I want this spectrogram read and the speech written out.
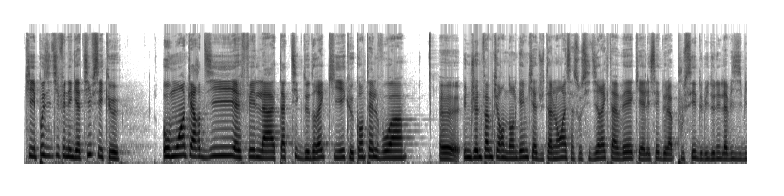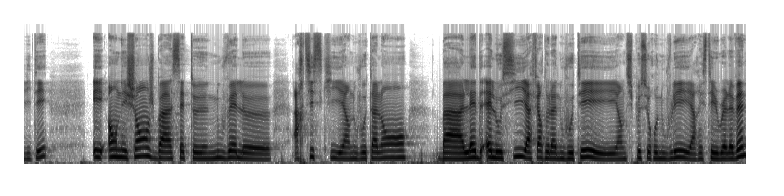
qui est positif et négatif, c'est que au moins Cardi, elle fait la tactique de Drake qui est que quand elle voit euh, une jeune femme qui rentre dans le game qui a du talent, elle s'associe direct avec et elle essaie de la pousser, de lui donner de la visibilité. Et en échange, bah, cette nouvelle artiste qui est un nouveau talent bah, l'aide elle aussi à faire de la nouveauté et un petit peu se renouveler et à rester relevant.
